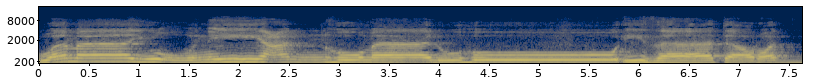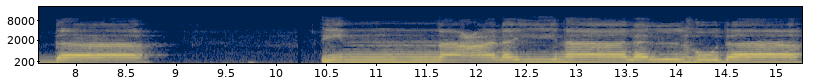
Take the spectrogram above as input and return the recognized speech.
وما يغني عنه ماله إذا تردى. إن علينا للهدى.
